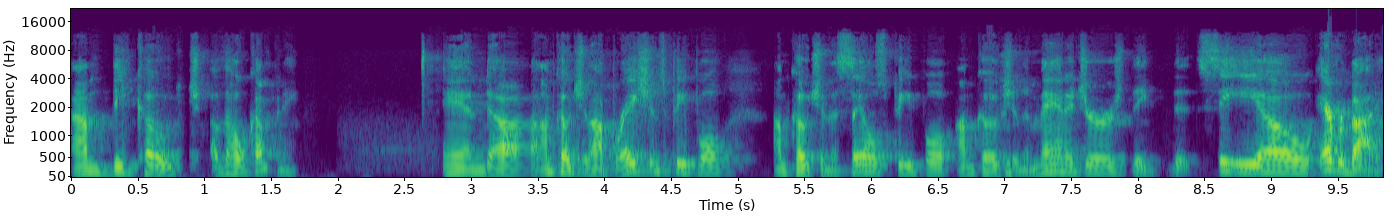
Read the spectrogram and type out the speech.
I'm the coach of the whole company. And uh, I'm coaching operations people. I'm coaching the sales people. I'm coaching the managers, the, the CEO, everybody.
